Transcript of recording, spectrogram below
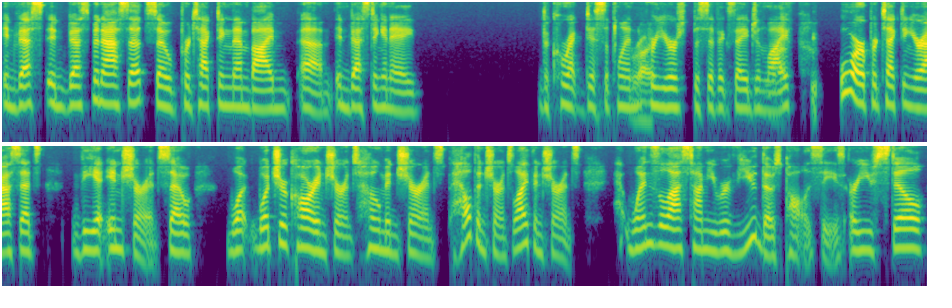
invest investment assets so protecting them by um, investing in a the correct discipline for your specific stage in Right. life or protecting your assets via insurance so what what's your car insurance, home insurance, health insurance, life insurance? When's the last time you reviewed those policies? Are you still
